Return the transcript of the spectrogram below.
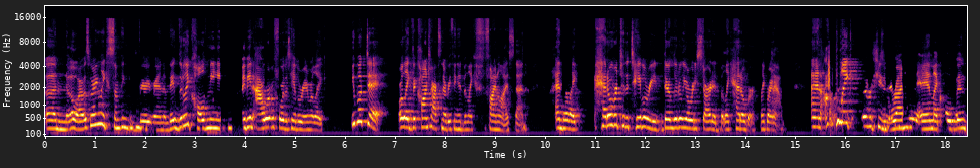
uh no, I was wearing like something very random. They literally called me maybe an hour before the table read and were like, You booked it or like the contracts and everything had been like finalized then. And they're like, head over to the table read. They're literally already started, but like head over, like right now. And I'm like, she's running in, like opens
